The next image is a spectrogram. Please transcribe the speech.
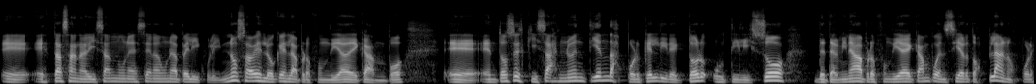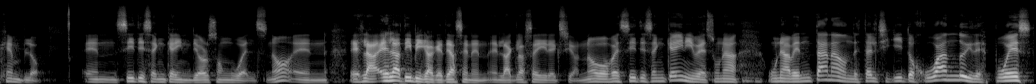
eh, estás analizando una escena de una película y no sabes lo que es la profundidad de campo, entonces quizás no entiendas por qué el director utilizó determinada profundidad de campo en ciertos planos. Por ejemplo, en Citizen Kane de Orson Welles, ¿no? es, la, es, la, típica que te hacen en, la clase de dirección, ¿no? Vos ves Citizen Kane y ves una, una ventana donde está el chiquito jugando y después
